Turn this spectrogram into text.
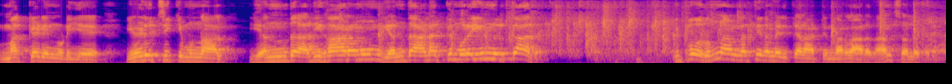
மக்களினுடைய எழுச்சிக்கு முன்னால் எந்த அதிகாரமும் எந்த அடக்குமுறையும் நிற்காது. இப்போதும் நான் லத்தீன் அமெரிக்க நாட்டின் வரலாறு தான் சொல்லுகிறேன்.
